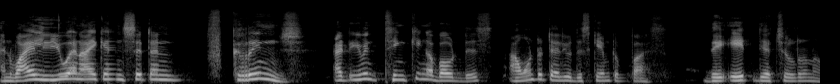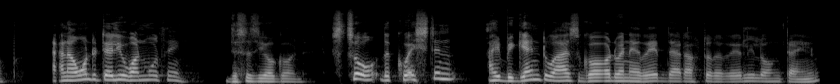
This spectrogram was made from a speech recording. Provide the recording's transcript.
And while you and I can sit and cringe at even thinking about this, I want to tell you this came to pass. They ate their children up. And I want to tell you one more thing this is your God. So the question I began to ask God when I read that after a really long time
